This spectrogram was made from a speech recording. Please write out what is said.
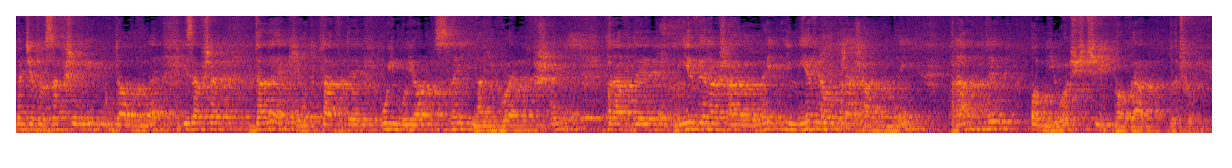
Będzie to zawsze nieudolne i zawsze dalekie od prawdy ujmującej, najgłębszej, prawdy niewyrażalnej i niewyobrażalnej, prawdy o miłości Boga do człowieka.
